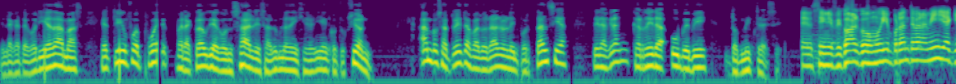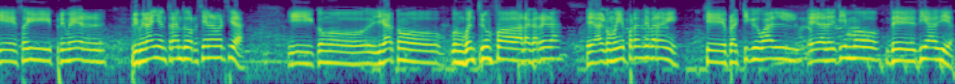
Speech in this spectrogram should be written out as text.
En la categoría damas, el triunfo fue para Claudia González, alumna de Ingeniería en Construcción. Ambos atletas valoraron la importancia de la gran carrera VB 2013. Eh, significó algo muy importante para mí, ya que soy primer, primer año entrando recién a la universidad. Y como llegar como un buen triunfo a la carrera es algo muy importante para mí, que practico igual el atletismo de día a día.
